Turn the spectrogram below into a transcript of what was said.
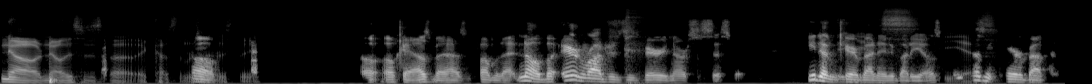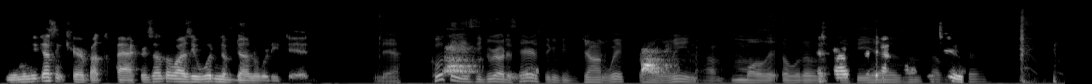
No, no, this is uh, a customer Oh. service thing. Oh, okay, I was about to have some fun with that. No, but Aaron Rodgers is very narcissistic. He doesn't care about anybody else. He yes. doesn't care about the team, and he doesn't care about the Packers. Otherwise, he wouldn't have done what he did. Yeah. Cool thing is he grew out his hair so he can be John Wick for Halloween. Um, mullet or whatever That's the fuck he has on top too. of that.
